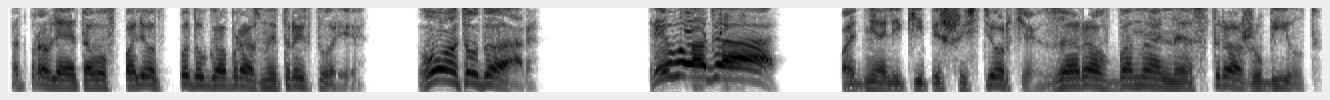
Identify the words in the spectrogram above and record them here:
отправляя того в полет по дугообразной траектории. «Вот удар!» «Тревога!» Подняли кипиш шестерки, заорав банальное «стражу бьют».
